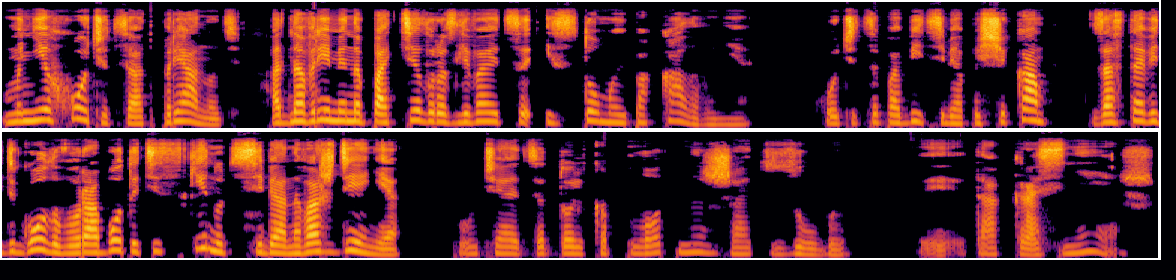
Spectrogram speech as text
Мне хочется отпрянуть. Одновременно по телу разливается истома и покалывание. Хочется побить себя по щекам, заставить голову работать и скинуть с себя наваждение. Получается только плотно сжать зубы. Ты так краснеешь,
